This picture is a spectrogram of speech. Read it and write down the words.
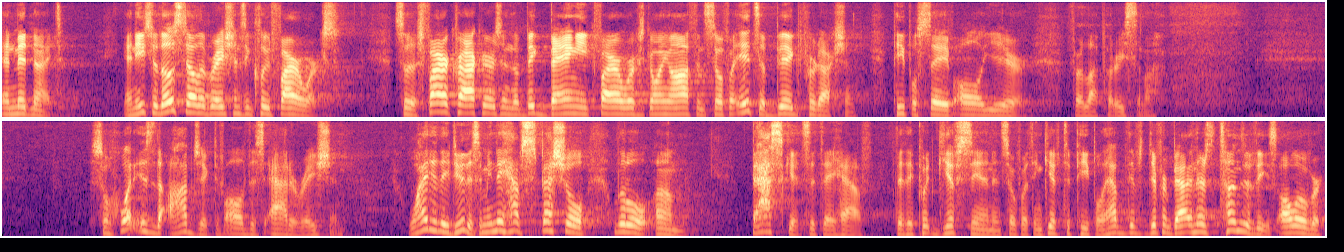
and midnight. And each of those celebrations include fireworks. So there's firecrackers and the big bangy fireworks going off and so forth. It's a big production. People save all year for La Purísima. So, what is the object of all of this adoration? Why do they do this? I mean, they have special little um, baskets that they have that they put gifts in and so forth and give to people. They have different baskets, and there's tons of these all over.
